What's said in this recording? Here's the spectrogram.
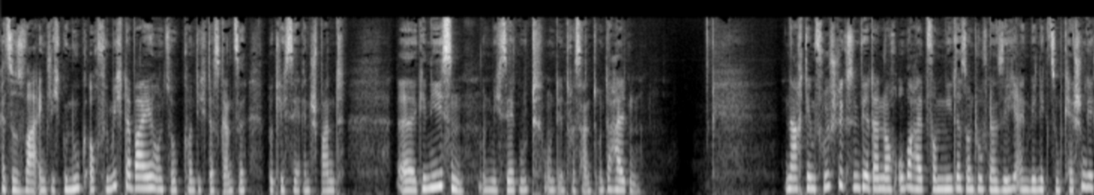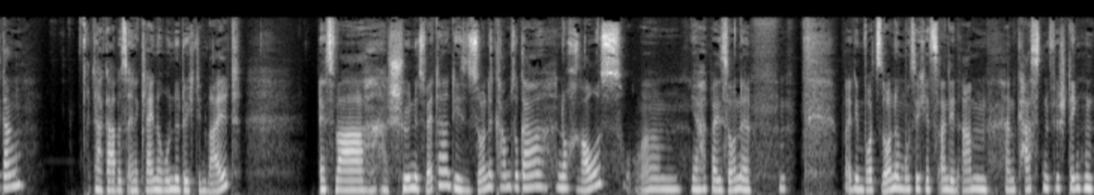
Also es war eigentlich genug auch für mich dabei und so konnte ich das Ganze wirklich sehr entspannt äh, genießen und mich sehr gut und interessant unterhalten. Nach dem Frühstück sind wir dann noch oberhalb vom Niedersondhofner See ein wenig zum Cashen gegangen. Da gab es eine kleine Runde durch den Wald. Es war schönes Wetter, die Sonne kam sogar noch raus. Ähm, ja, bei Sonne, bei dem Wort Sonne muss ich jetzt an den armen Herrn Kastenfisch denken,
